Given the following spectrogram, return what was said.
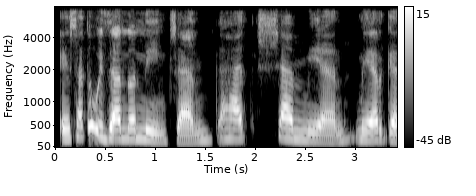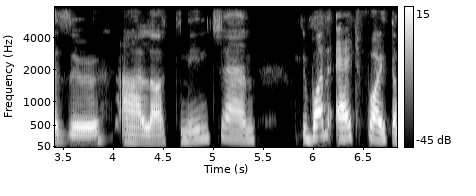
És hát új zélandon nincsen, tehát semmilyen mérgező állat nincsen. Van egyfajta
